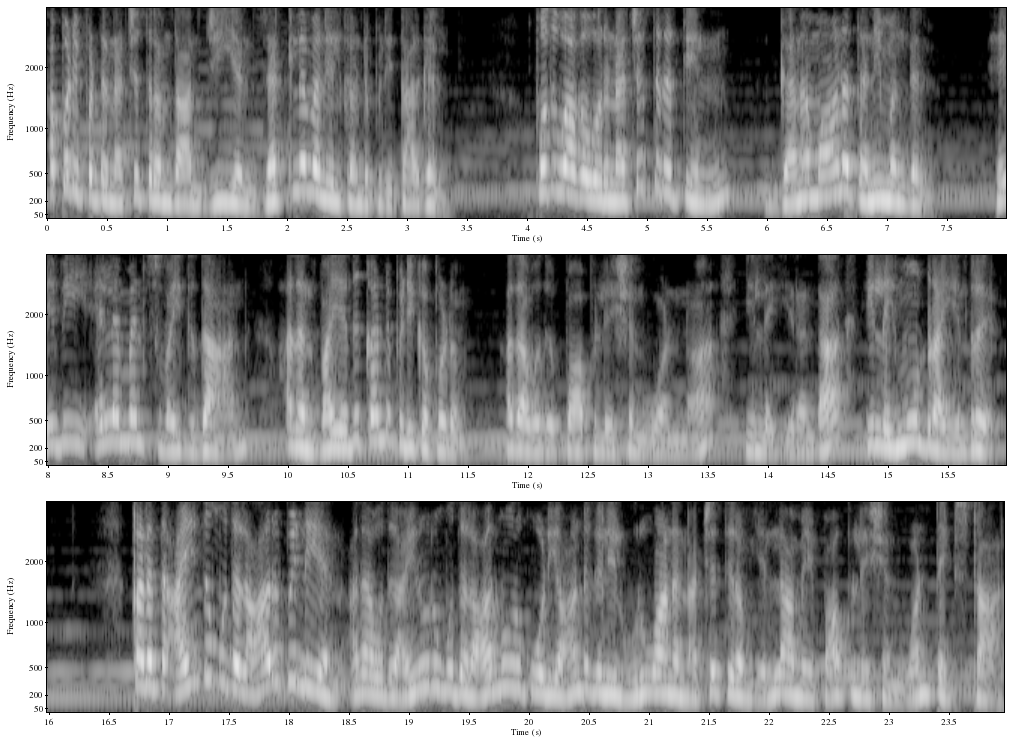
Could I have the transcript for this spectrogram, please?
அப்படிப்பட்ட நட்சத்திரம் தான் ஜிஎன் ஜெட் லெவனில் கண்டுபிடித்தார்கள். பொதுவாக ஒரு நட்சத்திரத்தின் கனமான தனிமங்கள் ஹெவி எலிமெண்ட்ஸ் வைத்துதான் அதன் வயது கண்டுபிடிக்கப்படும். அதாவது பாப்புலேஷன் ஒன்னா இல்லை இரண்டா இல்லை மூன்றா என்று. கடந்த ஐந்து முதல் ஆறு பில்லியன் அதாவது ஐநூறு முதல் அறுநூறு கோடி ஆண்டுகளில் உருவான நட்சத்திரம் எல்லாமே population one type star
